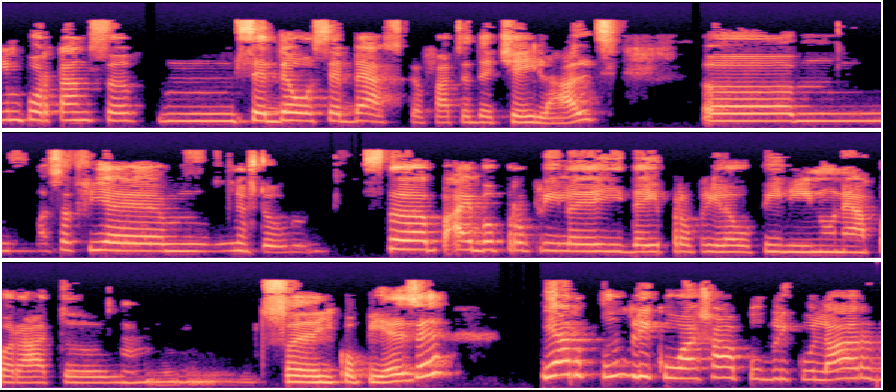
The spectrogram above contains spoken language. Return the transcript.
important să mm, se deosebească față de ceilalți, um, să fie, nu știu, să aibă propriile idei, propriile opinii, nu neapărat mm, să îi copieze iar publicul, așa, publicul larg,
